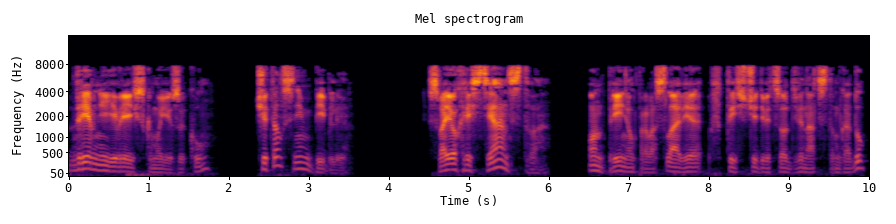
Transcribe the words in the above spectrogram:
древнееврейскому языку, читал с ним Библию. Свое христианство он принял православие в 1912 году,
